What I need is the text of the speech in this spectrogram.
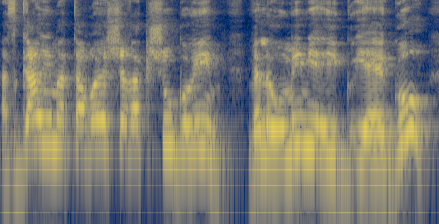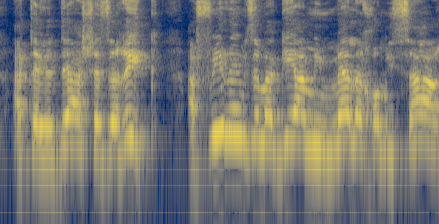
אז גם אם אתה רואה שרקשו גויים ולאומים יהגו, אתה יודע שזה ריק. אפילו אם זה מגיע ממלך או משר,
